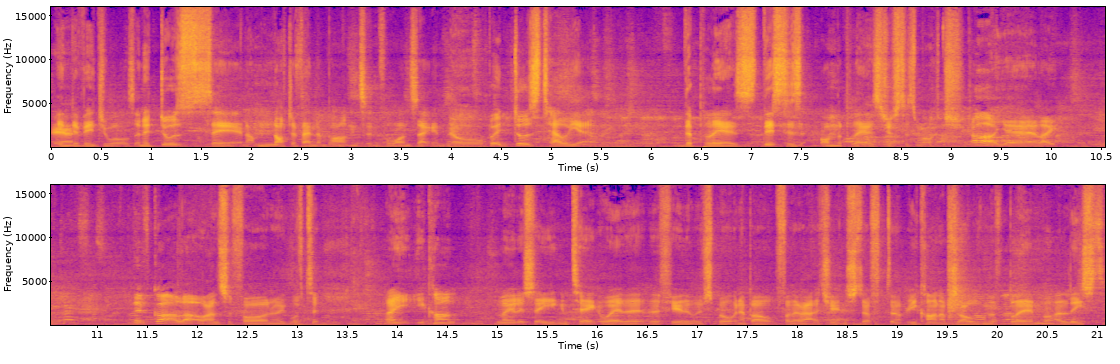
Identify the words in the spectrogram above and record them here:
Yeah. individuals. And it does say, and I'm not defending Parkinson for one second. No. But it does tell you the players. This is on the players just as much. Oh yeah, like they've got a lot to answer for, and we've t- I mean, you can't. I'm not going to say you can take away the, the few that we've spoken about for their attitude and stuff. Don't, you can't absolve them of blame, but at least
